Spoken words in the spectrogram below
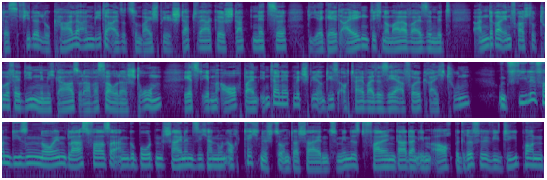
dass viele lokale Anbieter, also zum Beispiel Stadtwerke, Stadtnetze, die ihr Geld eigentlich normalerweise mit anderer Infrastruktur verdienen, nämlich Gas oder Wasser oder Strom, jetzt eben auch beim Internet mitspielen und dies auch teilweise sehr erfolgreich tun. Und viele von diesen neuen Glasfaserangeboten scheinen sich ja nun auch technisch zu unterscheiden. Zumindest fallen da dann eben auch Begriffe wie GPON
